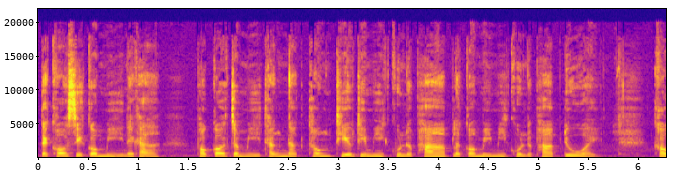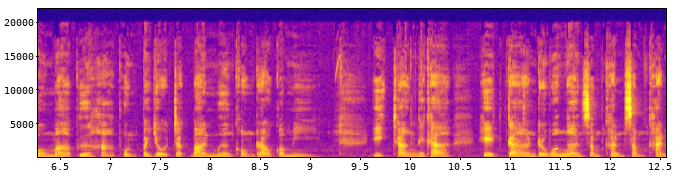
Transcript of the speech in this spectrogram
แต่ข้อเสียก็มีนะคะ เพราะก็จะมีทั้งนักท่องเที่ยวที่มีคุณภาพและก็ไม่มีคุณภาพด้วย เข้ามาเพื่อหาผลประโยชน์จากบ้านเมืองของเราก็มี อีกทั้งนะคะ เหตุการณ์หรือว่างานสำคัญสำคัญ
